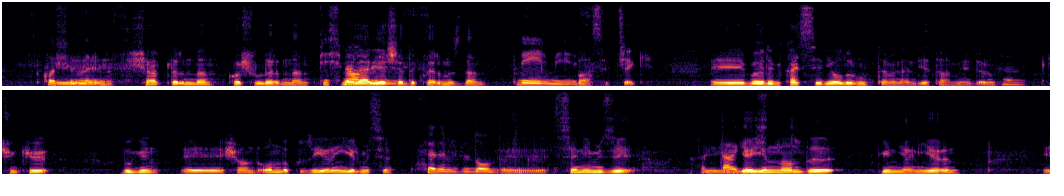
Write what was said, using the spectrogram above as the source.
Koşullarımız. e, şartlarından, koşullarından, Pişman neler mıyız? yaşadıklarımızdan Değil miyiz? bahsedecek. E, böyle birkaç seri olur muhtemelen diye tahmin ediyorum. Evet. Çünkü bugün e, şu anda 19'u, yarın 20'si. Senemizi E, doldurduk. senemizi e, Hatta geçtik. yayınlandığı gün yani yarın e,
